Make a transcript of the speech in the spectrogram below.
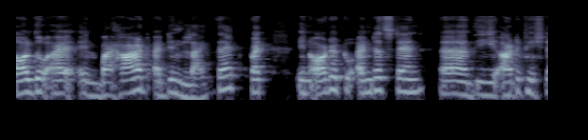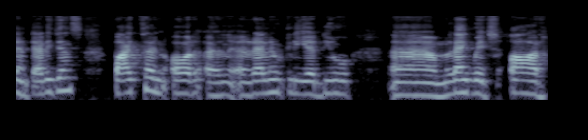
although I, in by heart, I didn't like that. But in order to understand uh, the artificial intelligence, Python or a, relatively a new um, language R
